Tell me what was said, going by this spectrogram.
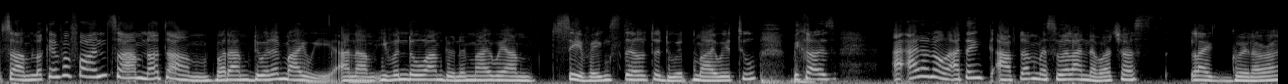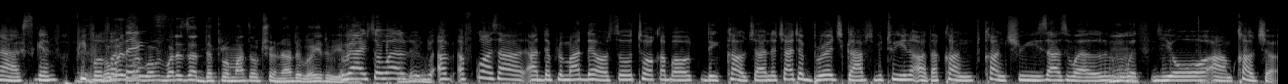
so I'm looking for fun. So I'm not, um, but I'm doing it my way, and um, even though I'm doing it my way, I'm saving still to do it my way too, because I, I don't know. I think after Miss World, I never trust like going around asking people What- for what, things. what- what is that diplomat of Trinidad? What do you Right. So, well, of, of course, a, a diplomat, they also talk about the culture and they try to bridge gaps between other con- countries as well with your um, culture.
